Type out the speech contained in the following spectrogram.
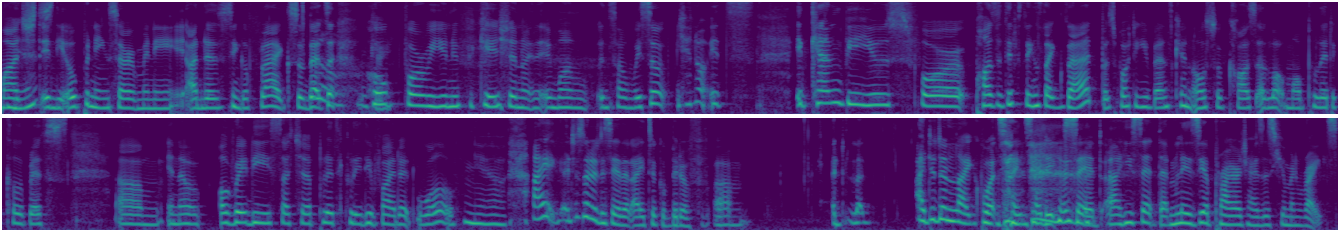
marched Yes. in the opening ceremony under a single flag. So that's Oh, a okay. hope for reunification in, in one in some way. So you know, it's it can be used for positive things like that, but sporting events can also cause a lot more political rifts um, in a already such a politically divided world. Yeah, I, I just wanted to say that I took a bit of. Um, I didn't like what Syed Saddiq said. Uh, he said that Malaysia prioritizes human rights.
